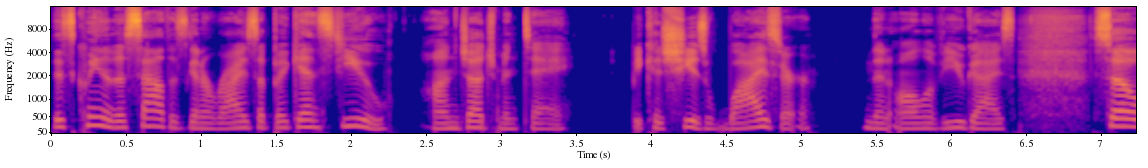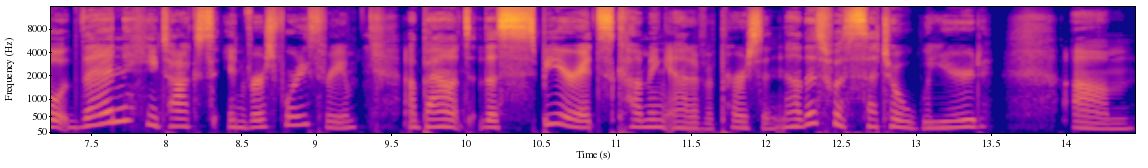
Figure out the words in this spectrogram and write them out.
This queen of the south is going to rise up against you on judgment day because she is wiser than all of you guys. So then he talks in verse 43 about the spirits coming out of a person. Now, this was such a weird um,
